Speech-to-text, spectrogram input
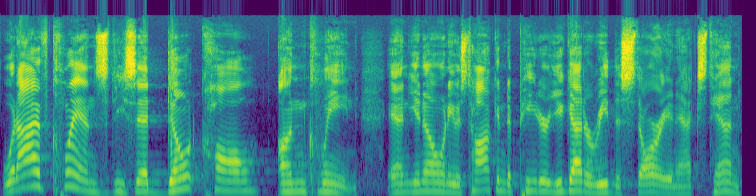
What I've cleansed, he said, don't call unclean. And you know, when he was talking to Peter, you got to read the story in Acts 10,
